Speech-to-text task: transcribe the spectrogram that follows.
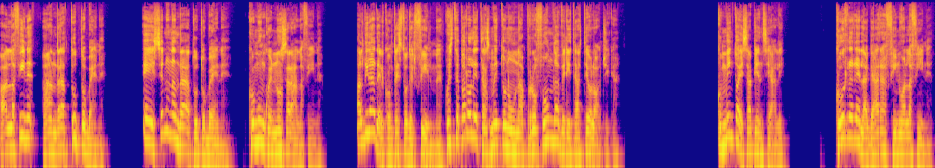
Alla fine andrà tutto bene. E se non andrà tutto bene, comunque non sarà la fine. Al di là del contesto del film, queste parole trasmettono una profonda verità teologica. Commento ai sapienziali. Correre la gara fino alla fine.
